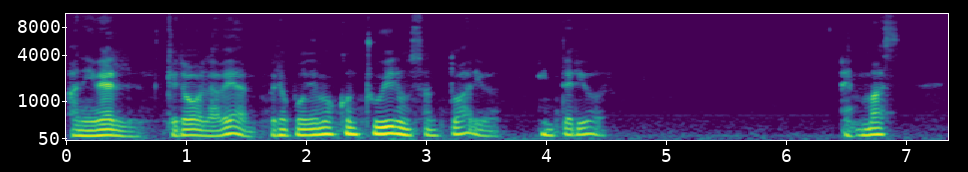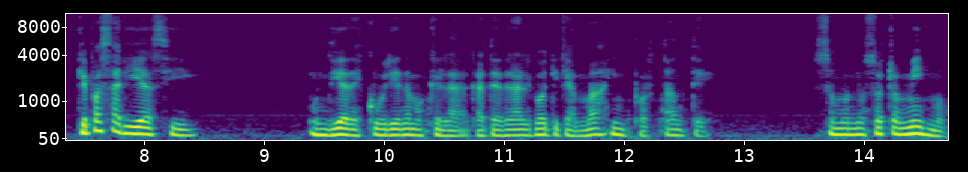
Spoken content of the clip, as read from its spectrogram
a nivel que todos la vean, pero podemos construir un santuario interior. Es más, ¿qué pasaría si un día descubriéramos que la catedral gótica más importante somos nosotros mismos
